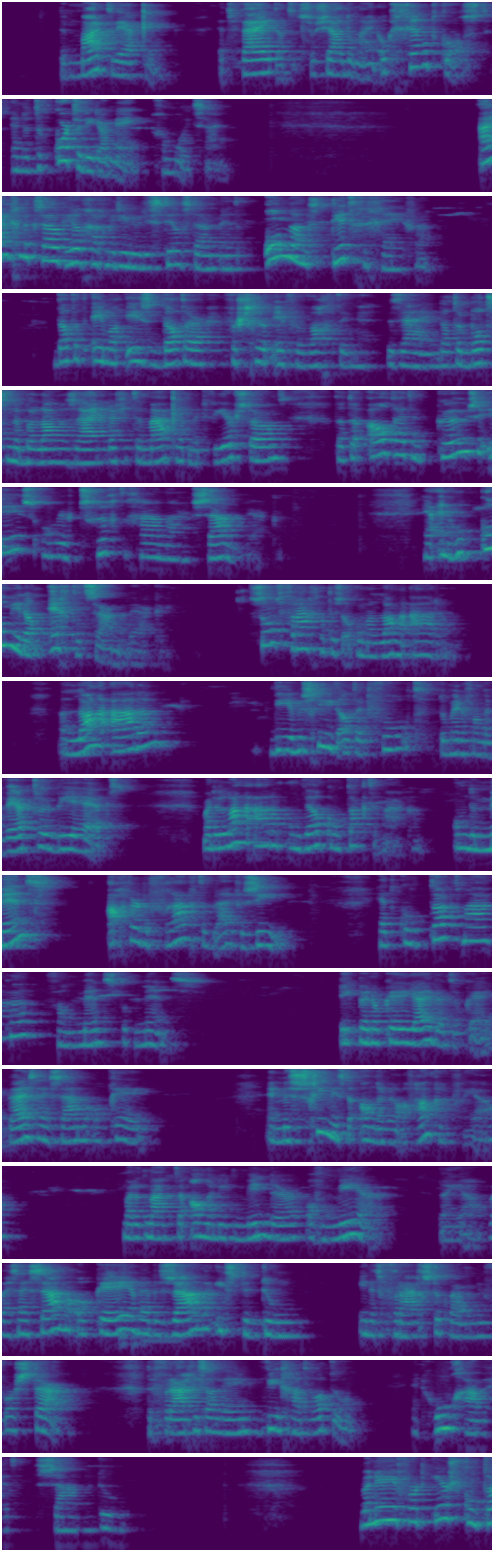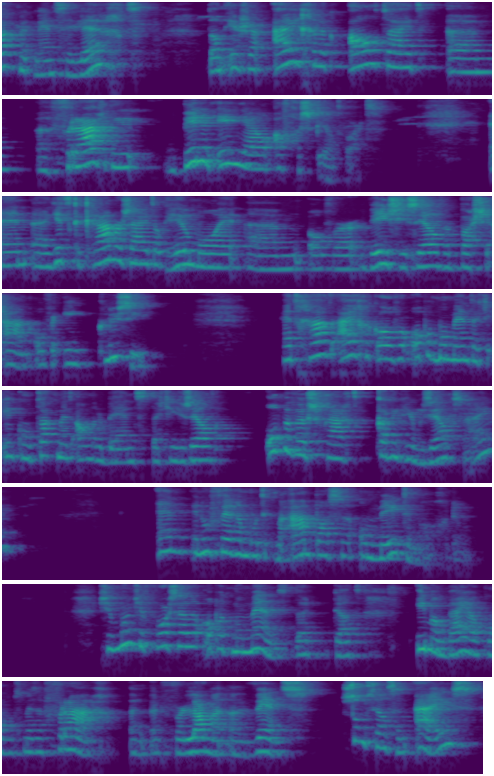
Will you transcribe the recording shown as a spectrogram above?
De marktwerking. Het feit dat het sociaal domein ook geld kost en de tekorten die daarmee gemoeid zijn. Eigenlijk zou ik heel graag met jullie willen stilstaan met, ondanks dit gegeven, dat het eenmaal is dat er verschil in verwachtingen zijn, dat er botsende belangen zijn en dat je te maken hebt met weerstand, dat er altijd een keuze is om weer terug te gaan naar samenwerken. Ja, en hoe kom je dan echt tot samenwerking? Soms vraagt dat dus ook om een lange adem. Een lange adem die je misschien niet altijd voelt door middel van de werkdruk die je hebt, maar de lange adem om wel contact te maken. Om de mens achter de vraag te blijven zien. Het contact maken van mens tot mens. Ik ben oké, jij bent oké. Wij zijn samen oké. En misschien is de ander wel afhankelijk van jou. Maar dat maakt de ander niet minder of meer dan jou. Wij zijn samen oké en we hebben samen iets te doen in het vraagstuk waar we nu voor staan. De vraag is alleen wie gaat wat doen en hoe gaan we het samen doen. Wanneer je voor het eerst contact met mensen legt, dan is er eigenlijk altijd ehm, een vraag die binnenin jou afgespeeld wordt. En uh, Jitske Kramer zei het ook heel mooi um, over wees jezelf en pas je aan, over inclusie. Het gaat eigenlijk over op het moment dat je in contact met anderen bent, dat je jezelf onbewust vraagt: kan ik hier mezelf zijn? En in hoeverre moet ik me aanpassen om mee te mogen doen? Dus je moet je voorstellen op het moment dat, dat iemand bij jou komt met een vraag, een, een verlangen, een wens, soms zelfs een eis,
